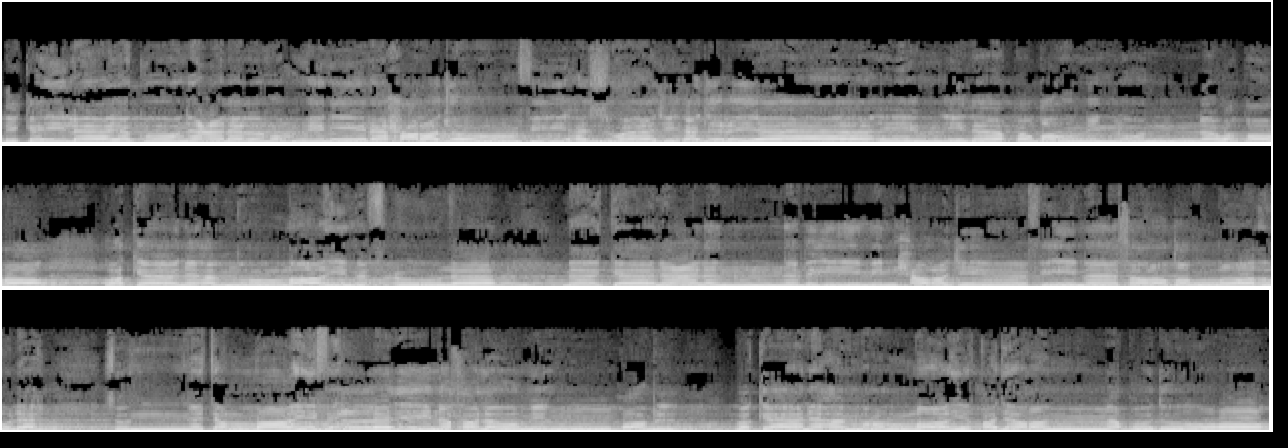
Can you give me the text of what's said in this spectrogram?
لكي لا يكون على المؤمنين حرج في أزواج أدعيائهم إذا قضوا منهن وطرا وكان أمر الله مفعولا. ما كان على النبي من حرج فيما فرض الله له. سنة الله في الذين خلوا من قبل وكان أمر الله قدرا مقدورا.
